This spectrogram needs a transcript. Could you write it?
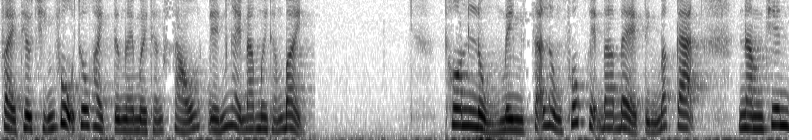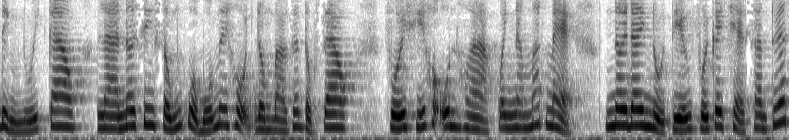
phải theo chính vụ thu hoạch từ ngày 10 tháng 6 đến ngày 30 tháng 7 thôn Lũng Mình, xã Lồng Phúc, huyện Ba Bể, tỉnh Bắc Cạn, nằm trên đỉnh núi cao, là nơi sinh sống của 40 hội đồng bào dân tộc Giao. Với khí hậu ôn hòa, quanh năm mát mẻ, nơi đây nổi tiếng với cây chè san tuyết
